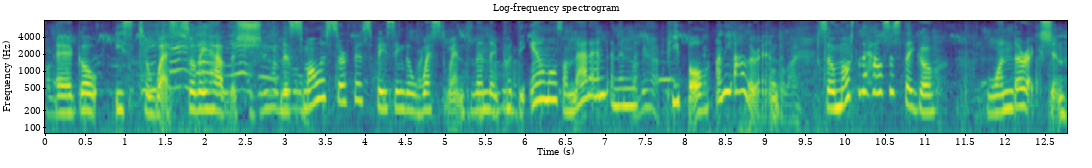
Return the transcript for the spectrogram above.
uh, go east to west. So they have the, the smallest surface facing the west wind. Then they put the animals on that end and then people on the other end. So most of the houses they go one direction.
